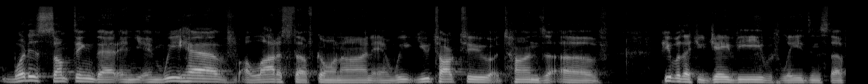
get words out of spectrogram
what is something that and and we have a lot of stuff going on, and we you talk to tons of people that you JV with leads and stuff.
